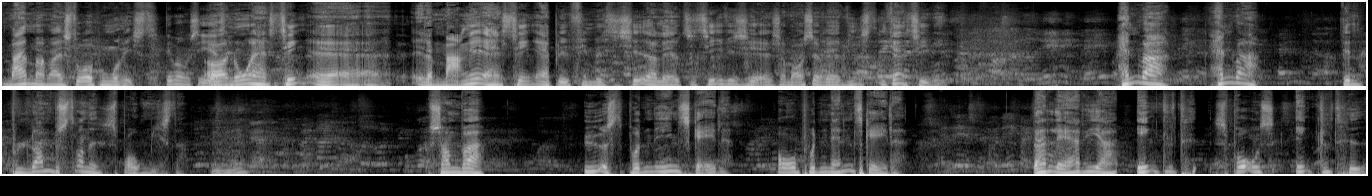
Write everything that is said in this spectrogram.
meget, meget, meget stor humorist. det må man sige. Og altså. nogle af hans ting, er, er, eller mange af hans ting, er blevet filmatiseret og lavet til tv-serier, som også har været vist i dansk tv. Han var, han var den blomstrende sprogmester, mm-hmm. som var yderst på den ene skala, over på den anden skala. Der lærte jeg enkelt, sprogets enkelthed.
